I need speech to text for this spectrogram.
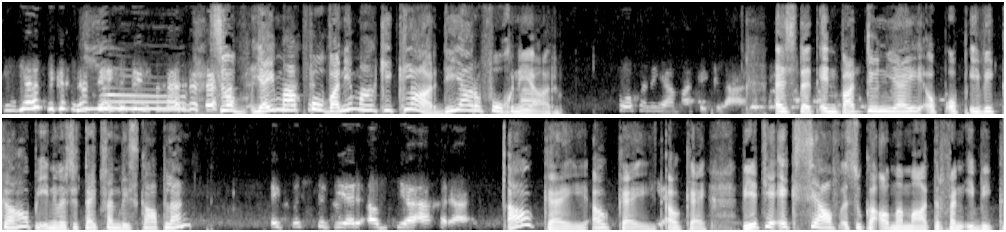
Yes, ek is net ja. So jy maak vol wanneer maak jy klaar? Die jaar of volgende uh, jaar? Volgende jaar maak ek klaar. Is dit en wat doen jy op op UWK op die Universiteit van Wes-Kaapland? Ek bestudeer op die agtergrond. Okay, okay, ja. okay. Weet jy ek self is ook 'n alma mater van UWK.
